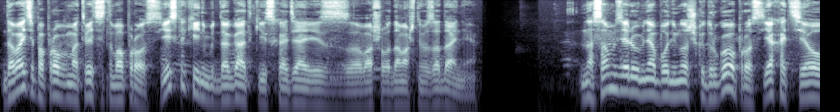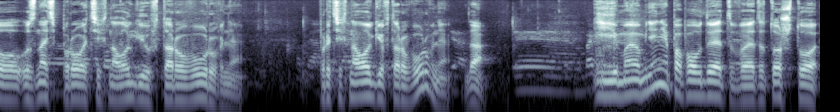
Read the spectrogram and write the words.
Давайте попробуем ответить на вопрос. Есть какие-нибудь догадки, исходя из вашего домашнего задания? На самом деле у меня был немножечко другой вопрос. Я хотел узнать про технологию второго уровня. Про технологию второго уровня? Да. И мое мнение по поводу этого это то, что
